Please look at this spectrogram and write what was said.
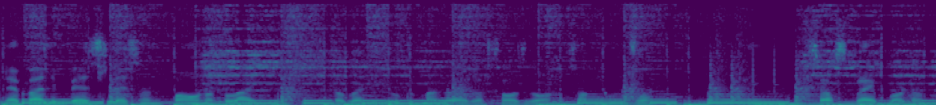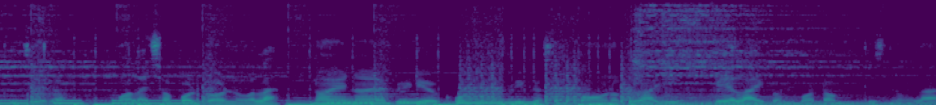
नेपाली बेस्ट लेसन पाउनको लागि तपाईँले युट्युबमा गएर सर्च गर्न सक्नुहुन्छ। अनि सब्सक्राइब बटन थिचेर मलाई सपोर्ट गर्नुहोला। नयाँ नयाँ भिडियोको नोटिफिकेसन पाउनको लागि बेल आइकन बटन थिच्नुहोला।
